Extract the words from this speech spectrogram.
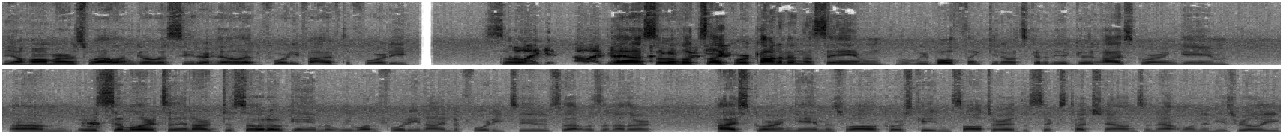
be a homer as well and go with Cedar Hill at 45 to 40. So I like it. I like yeah, so it looks like a... we're kind of in the same. We both think you know it's going to be a good high scoring game. Um, it yeah. was similar to in our DeSoto game, but we won 49 to 42, so that was another high scoring game as well. Of course, Kaden Salter had the six touchdowns in that one, and he's really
